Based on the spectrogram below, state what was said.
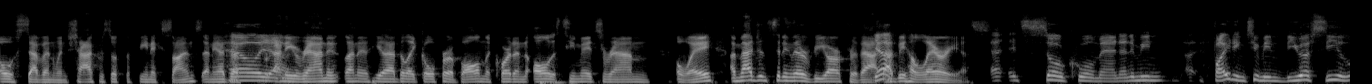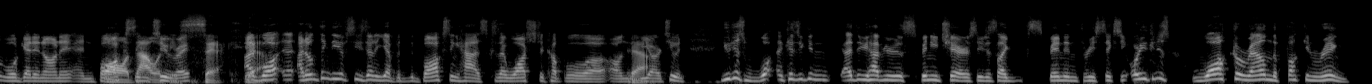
07 when Shaq was with the phoenix suns and he had to yeah. and he ran in, and he had to like go for a ball in the court and all his teammates ran away imagine sitting there vr for that Yeah. that'd be hilarious Uh, It's so cool, man. And I mean, uh, fighting too. I mean, the UFC will get in on it and oh boxing would too, right? sick I've wa- I don't think the UFC's done it yet, but the boxing has because I watched a couple uh, on the Yeah. VR too. And you just because you can either you have your spinny chair, so you just like spin in 360, or you can just walk around the fucking ring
